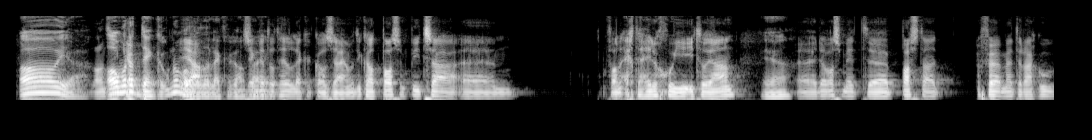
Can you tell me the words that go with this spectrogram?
Oh ja. Want oh, ik maar heb- dat denk ik ook nog wel Ja, dat het lekker kan Ik zijn. denk dat dat heel lekker kan zijn. Want ik had pas een pizza ehm, van echt een hele goede Italiaan. Ja. Eh, dat was met eh, pasta, of eh, met ragu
